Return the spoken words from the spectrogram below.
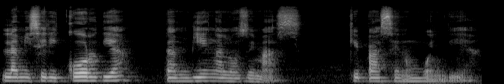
la misericordia también a los demás. Que pasen un buen día.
